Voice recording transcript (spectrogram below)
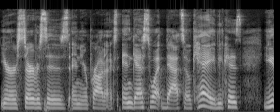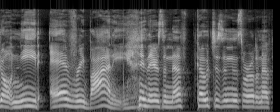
your services and your products. And guess what? That's okay because you don't need everybody. There's enough coaches in this world, enough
